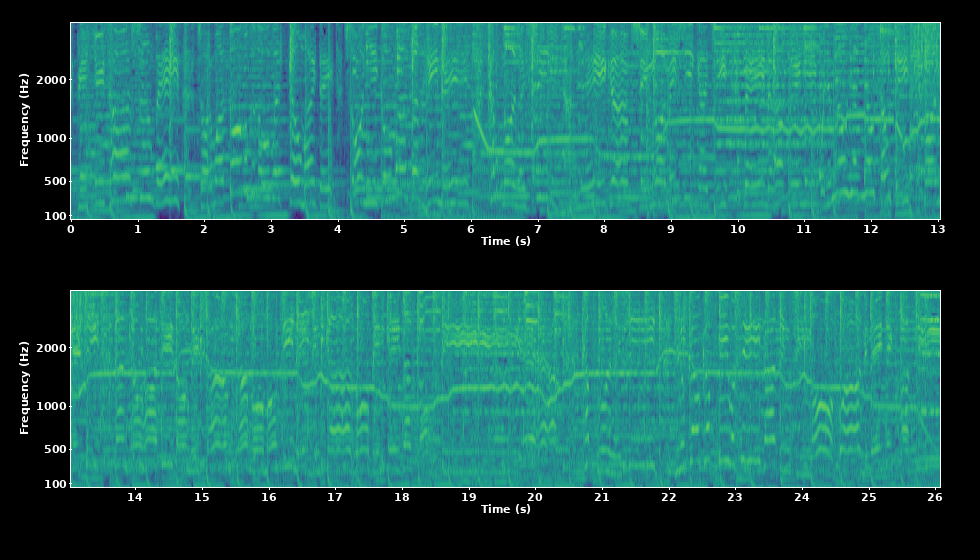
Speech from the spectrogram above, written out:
别与他相比。才华多高高都不够买地，所以高攀不起你。给爱丽丝，但你却是爱美斯戒指，未能合你意，唯有勾一勾手指。爱丽丝，但求下次当你想想我，某知你愿嫁我，便记得我知。给爱丽丝，然来交给比或斯，他正是我挂念你的白痴。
